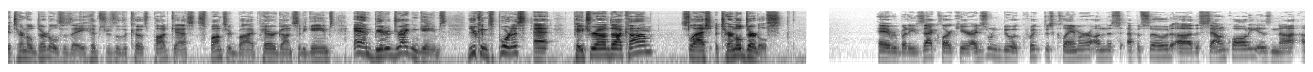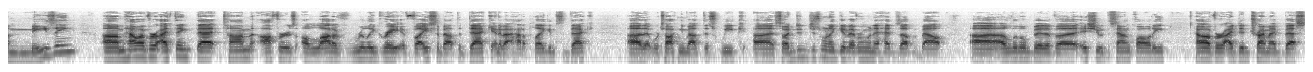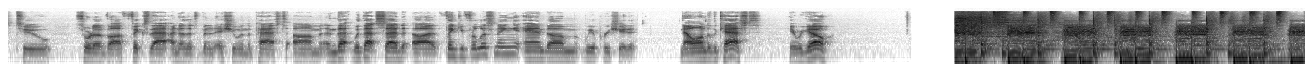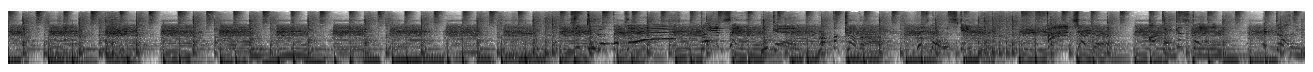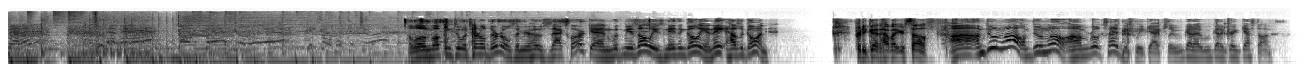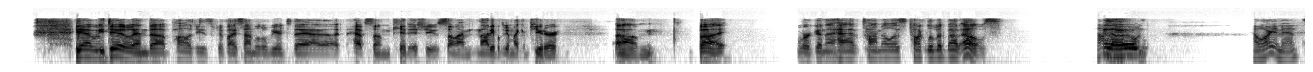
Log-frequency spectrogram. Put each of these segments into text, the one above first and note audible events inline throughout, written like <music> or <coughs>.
Eternal Durdles is a Hipsters of the Coast podcast sponsored by Paragon City Games and Bearded Dragon Games. You can support us at patreon.com slash Eternal Durdles. Hey everybody, Zach Clark here. I just want to do a quick disclaimer on this episode. Uh, the sound quality is not amazing. Um, however, I think that Tom offers a lot of really great advice about the deck and about how to play against the deck uh, that we're talking about this week. Uh, so I did just want to give everyone a heads up about uh, a little bit of a issue with the sound quality. However, I did try my best to sort of uh, fix that. I know that's been an issue in the past. Um, and that, with that said, uh, thank you for listening, and um, we appreciate it. Now on to the cast. Here we go. Hello and welcome to Eternal Durdles. I'm your host, Zach Clark, and with me as always, Nathan Golian. Nate, how's it going? Pretty good. How about yourself? Uh, I'm doing well. I'm doing well. I'm real excited this week. Actually, we've got a we've got a great guest on. Yeah, we do. And uh, apologies if I sound a little weird today. I uh, have some kid issues, so I'm not able to be on my computer. Um, but we're gonna have Tom Ellis talk a little bit about elves. Tom, Hello. How are you, man?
